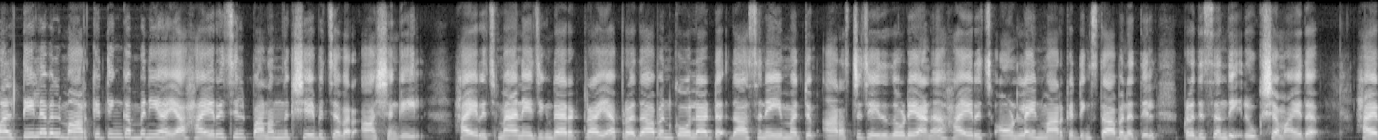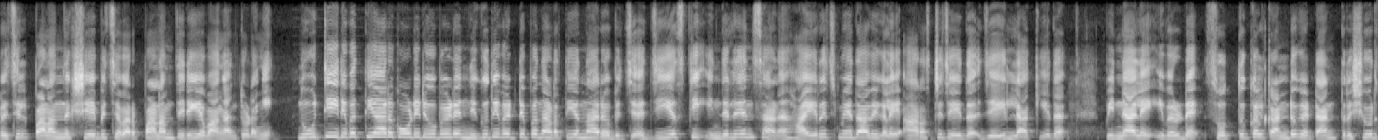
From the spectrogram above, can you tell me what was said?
മൾട്ടി ലെവൽ മാർക്കറ്റിംഗ് കമ്പനിയായ ഹൈറിച്ചിൽ പണം നിക്ഷേപിച്ചവർ ആശങ്കയിൽ. ഹൈറിച്ച് മാനേജിംഗ് ഡയറക്ടറായ പ്രതാപൻ കോലാട്ട് ദാസനെയും മറ്റും അറസ്റ്റ് ചെയ്തതോടെയാണ് ഹൈറിച്ച് ഓൺലൈൻ മാർക്കറ്റിംഗ് സ്ഥാപനത്തിൽ പ്രതിസന്ധി രൂക്ഷമായത്. ഹൈറിച്ചിൽ പണം നിക്ഷേപിച്ചവർ പണം തിരികെ വാങ്ങാൻ തുടങ്ങി. നൂറ്റി ഇരുപത്തിയാറ് കോടി രൂപയുടെ നികുതി വെട്ടിപ്പ് നടത്തിയെന്നാരോപിച്ച് ജി എസ് ടി ഇന്റലിജൻസാണ് ഹൈറിച്ച് മേധാവികളെ അറസ്റ്റ് ചെയ്ത് ജയിലിലാക്കിയത്. പിന്നാലെ ഇവരുടെ സ്വത്തുക്കൾ കണ്ടുകെട്ടാൻ തൃശൂർ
